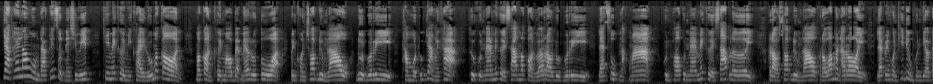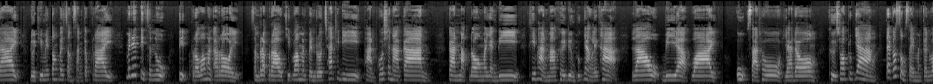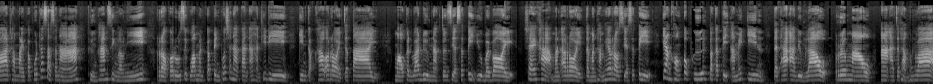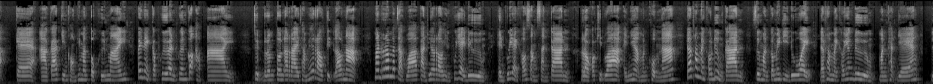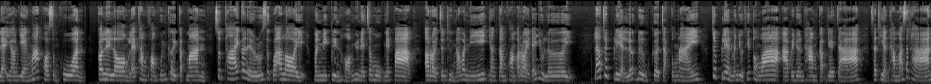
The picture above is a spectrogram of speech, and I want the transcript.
อยากให้เล่ามุมดักที่สุดในชีวิต ที่ไม่เคยมีใครรู้มาก่อนมื่อก่อนเคยเมาแบบไม่รู้ตัว เป็นคนชอบดื่มเหล้าดูดบุหรี่ทำหมดทุกอย่างเลยค่ะ คือคุณแม่ไม่เคยทราบมาก่อนว่าเราดูดบุหรี่และสูบหนักมาก คุณพ่อคุณแม่ไม่เคยทราบเลย เราชอบดื่มเหล้าเพราะว่ามันอร่อย และเป็นคนที่ดื่มคนเดียวได้ โดยที่ไม่ต้องไปสังสรรค์กับใคร ไม่ได้ติดสนุก ติดเพราะว่ามันอร่อยสำหรับเราคิดว่ามันเป็นรสชาติที่ดี ผ่านโภชนาการ การหมักดองมาอย่างดี ที่ผ่านมาเคยดื่มทุกอย่างเลยค่ะเหล้าเบียร์ไวน์อุสาโท ยาดอง คือชอบทุกอย่าง แต่ก็สงสัยเหมือนกันว่าทำไมพระพุทธศาสนาถึงห้ามสิ่งเหล่านี้ เราก็รู้สึกว่ามันก็เป็นโภชนาการอาหารที่ดี กินกับข้าวอร่อยจะตาย เมากันว่าดื่มหนักจนเสียสติอยู่บ่อยๆ ใช่ค่ะ มันอร่อย แต่มันทำให้เราเสียสติ อย่างของตกพื้นปกติอาไม่กิน แต่ถ้าอาดื่มเหล้าเริ่มเมา อาอาจจะถามเพื่อนว่า แกอากล้ากินของที่มันตกพื้นไหมไปไหนกับเพื่อนเพื่อนก็อับอาย จุดเริ่มต้นอะไรทำให้เราติดเหล้าหนัก มันเริ่มมาจากว่าการที่เราเห็นผู้ใหญ่ดื่ม เห็นผู้ใหญ่เขาสังสรรค์กัน เราก็คิดว่าไอเนี่ยมันขมนะ แล้วทำไมเขาดื่มกัน ซึ่งมันก็ไม่ดีด้วย แล้วทำไมเขายังดื่ม มันขัดแย้ง และย้อนแย้งมากพอสมควรก็เลยลองและทำความคุ้นเคยกับมัน สุดท้ายก็เลยรู้สึกว่าอร่อย มันมีกลิ่นหอมอยู่ในจมูกในปาก อร่อยจนถึงณวันนี้ยังจำความอร่อยได้อยู่เลย แล้วจุดเปลี่ยนเลิกดื่มเกิดจากตรงไหน จุดเปลี่ยนมันอยู่ที่ตรงว่าอาไปเดินทำกับยายจ๋าเสถียรธรรมสถาน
